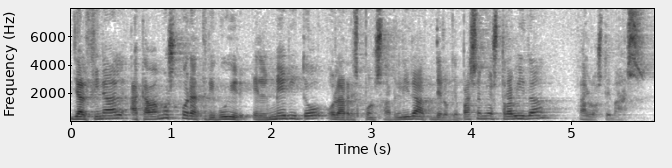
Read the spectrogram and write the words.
Y al final acabamos por atribuir el mérito o la responsabilidad de lo que pasa en nuestra vida a los demás.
